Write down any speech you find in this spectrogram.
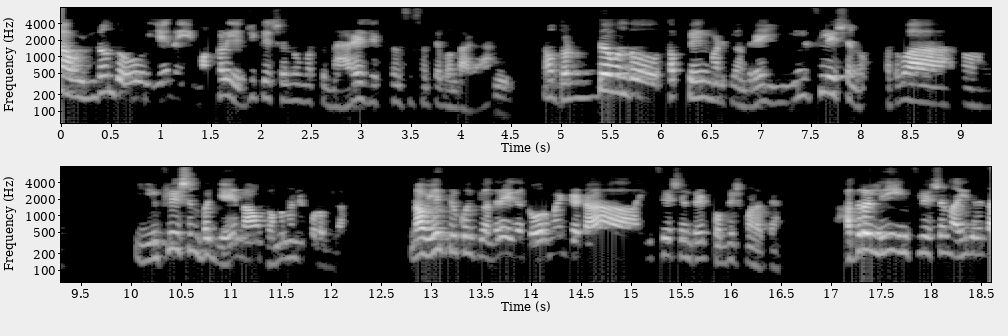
ನಾವು ಇನ್ನೊಂದು ಏನು ಈ ಮಕ್ಕಳ ಎಜುಕೇಶನ್ ಮತ್ತು ಮ್ಯಾರೇಜ್ ಎಕ್ಸ್ಪೆನ್ಸಸ್ ಅಂತ ಬಂದಾಗ. ನಾವು ದೊಡ್ಡ ಒಂದು ತಪ್ಪು ಏನ್ ಮಾಡ್ತೀವಿ ಅಂದ್ರೆ ಈ ಇನ್ಫ್ಲೇಷನ್ ಅಥವಾ ಈ ಇನ್ಫ್ಲೇಷನ್ ಬಗ್ಗೆ ನಾವು ಗಮನನೇ ಕೊಡೋದಿಲ್ಲ. ನಾವು ಏನ್ ತಿಳ್ಕೊಂತೀವಿ ಅಂದ್ರೆ ಈಗ government data inflation rate publish ಮಾಡುತ್ತೆ. ಅದರಲ್ಲಿ ಇನ್ಫ್ಲೇಷನ್ ಐದರಿಂದ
